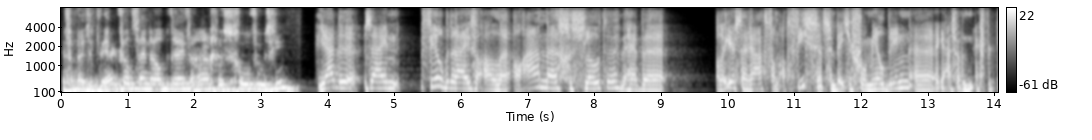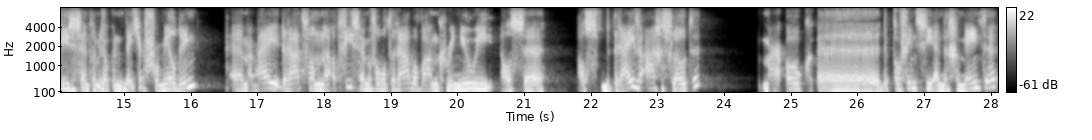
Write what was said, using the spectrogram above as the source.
En vanuit het werkveld zijn er al bedrijven aangeschoven misschien? Ja, er zijn veel bedrijven al, al aangesloten. We hebben allereerst een raad van advies. Dat is een beetje een formeel ding. Uh, ja, Zo'n expertisecentrum is ook een beetje een formeel ding. Uh, maar bij de Raad van Advies zijn bijvoorbeeld de Rabobank, Renewy als, als bedrijven aangesloten. Maar ook de provincie en de gemeente.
